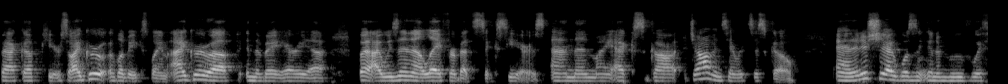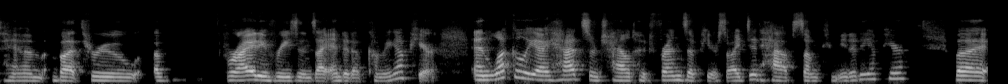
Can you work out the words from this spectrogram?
back up here. So I grew uh, let me explain. I grew up in the Bay Area, but I was in LA for about 6 years and then my ex got a job in San Francisco. And initially I wasn't going to move with him, but through a variety of reasons i ended up coming up here. And luckily i had some childhood friends up here so i did have some community up here. But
